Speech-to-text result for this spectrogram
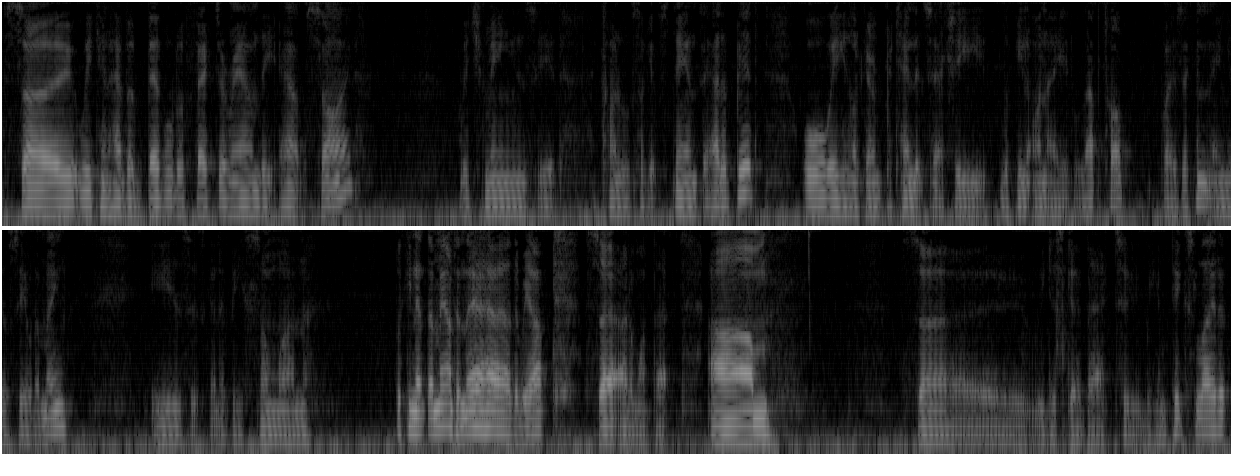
So we can have a beveled effect around the outside, which means it kind of looks like it stands out a bit. Or we can, like, pretend it's actually looking on a laptop. Wait a second, and you'll see what I mean. Is it's going to be someone looking at the mountain there. There we are. So I don't want that. Um, so we just go back to, we can pixelate it,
